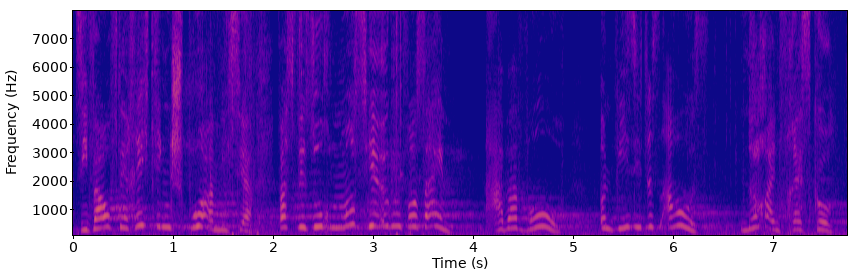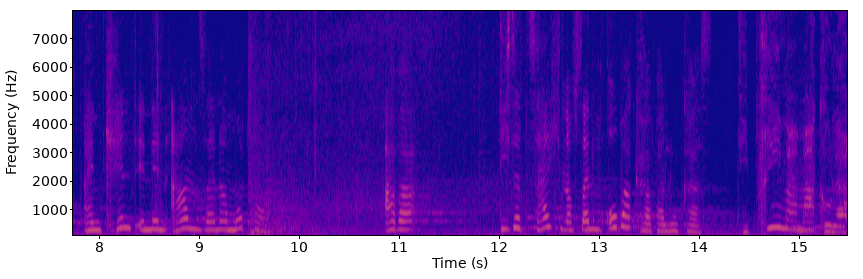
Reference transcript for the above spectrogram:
Sie war auf der richtigen Spur, Amicia. Was wir suchen, muss hier irgendwo sein. Aber wo? Und wie sieht es aus? Noch ein Fresko. Ein Kind in den Armen seiner Mutter. Aber diese Zeichen auf seinem Oberkörper, Lukas. Die Prima Makula.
